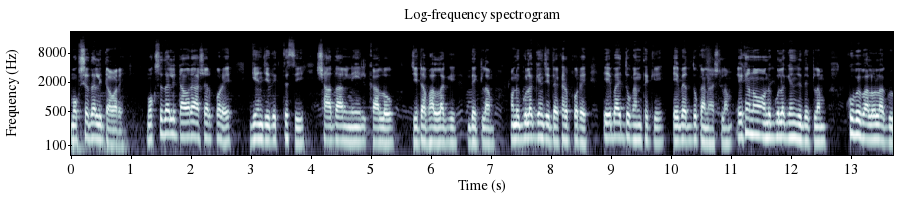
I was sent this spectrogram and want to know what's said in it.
মোকসেদ আলী টাওয়ারে। মোকসেদ আলী টাওয়ারে আসার পরে গেঞ্জি দেখতেছি, সাদা, নীল, কালো, যেটা ভালো লাগে দেখলাম। অনেকগুলো গেঞ্জি দেখার পরে এ বাইর দোকান থেকে এ বাইর দোকানে আসলাম। এখানেও অনেকগুলো গেঞ্জি দেখলাম, খুবই ভালো লাগল।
